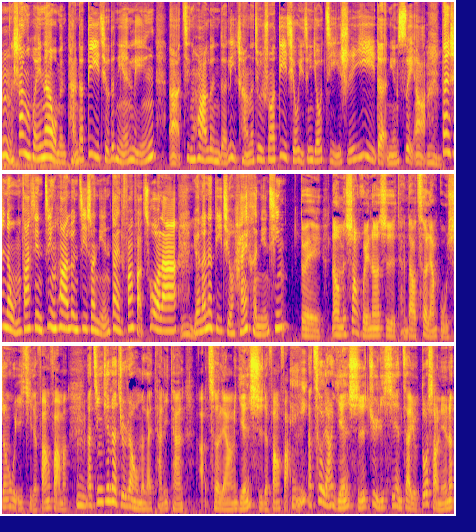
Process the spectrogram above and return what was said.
嗯，上回呢，我们谈到地球的年龄啊，进化论的立场呢，就是说地球已经有几十亿的年岁啊。嗯。但是呢，我们发现进化论计算年代的方法错啦。嗯。原来呢，地球还很年轻。对，那我们上回呢是谈到测量古生物遗体的方法嘛，嗯，那今天呢就让我们来谈一谈啊测量岩石的方法。诶，那测量岩石距离现在有多少年呢？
